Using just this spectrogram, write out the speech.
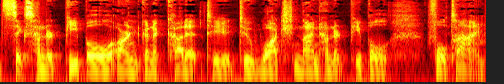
600 people aren't going to cut it to, to watch 900 people full time.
